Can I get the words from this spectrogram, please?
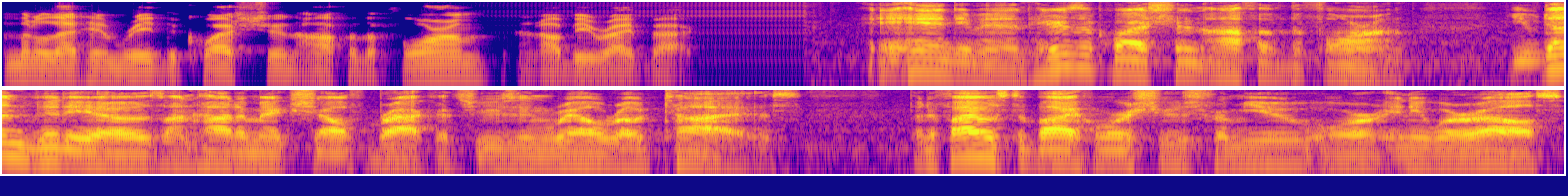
I'm going to let him read the question off of the forum, and I'll be right back. Hey Handyman, here's a question off of the forum. You've done videos on how to make shelf brackets using railroad ties. But if I was to buy horseshoes from you or anywhere else,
